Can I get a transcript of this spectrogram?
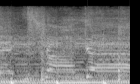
make me stronger.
